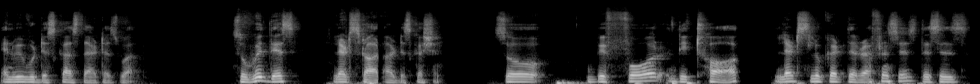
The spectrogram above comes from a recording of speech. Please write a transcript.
And we would discuss that as well. So, with this, let's start our discussion. So, before the talk, let's look at the references. This is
